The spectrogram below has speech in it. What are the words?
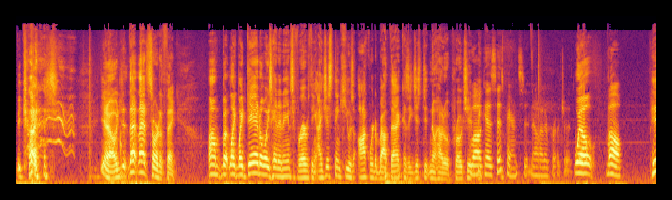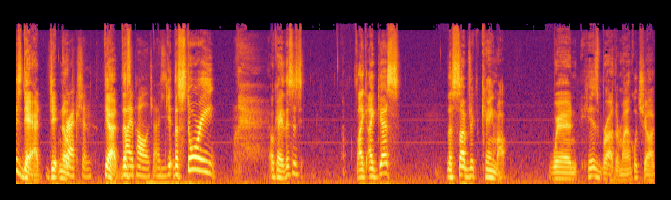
because you know that that sort of thing. Um, but like my dad always had an answer for everything. I just think he was awkward about that because he just didn't know how to approach it. Well, because his parents didn't know how to approach it. well, Well, his dad didn't know. correction. Yeah, the, I apologize. the story. Okay, this is like I guess the subject came up when his brother, my uncle Chuck,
